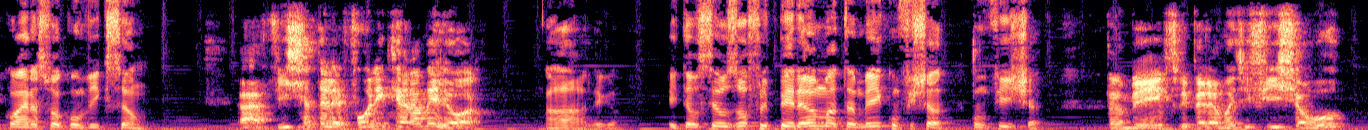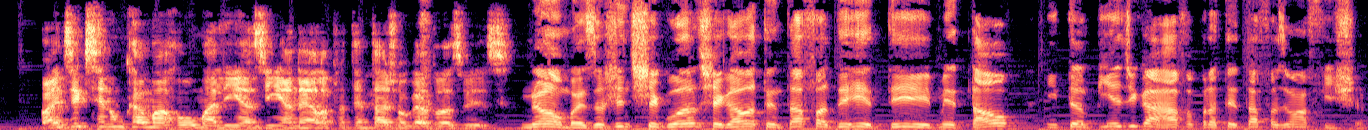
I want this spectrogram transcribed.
qual era a sua convicção? Ah, ficha telefônica era melhor. Ah, legal. Então você usou fliperama também com ficha? Com ficha. Também, fliperama de ficha. Ou vai dizer que você nunca amarrou uma linhazinha nela pra tentar jogar duas vezes. Não, mas a gente chegou a, chegava a tentar derreter metal em tampinha de garrafa para tentar fazer uma ficha.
